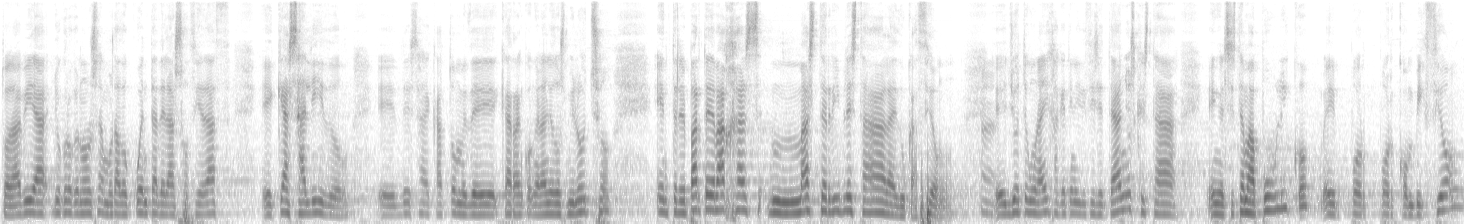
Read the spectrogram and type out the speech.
todavía yo creo que no nos hemos dado cuenta de la sociedad eh, que ha salido eh, de esa hecatombe de- que arrancó en el año 2008. Entre el parte de bajas más terrible está la educación. Ah. Eh, yo tengo una hija que tiene 17 años que está en el sistema público por, por convicción,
